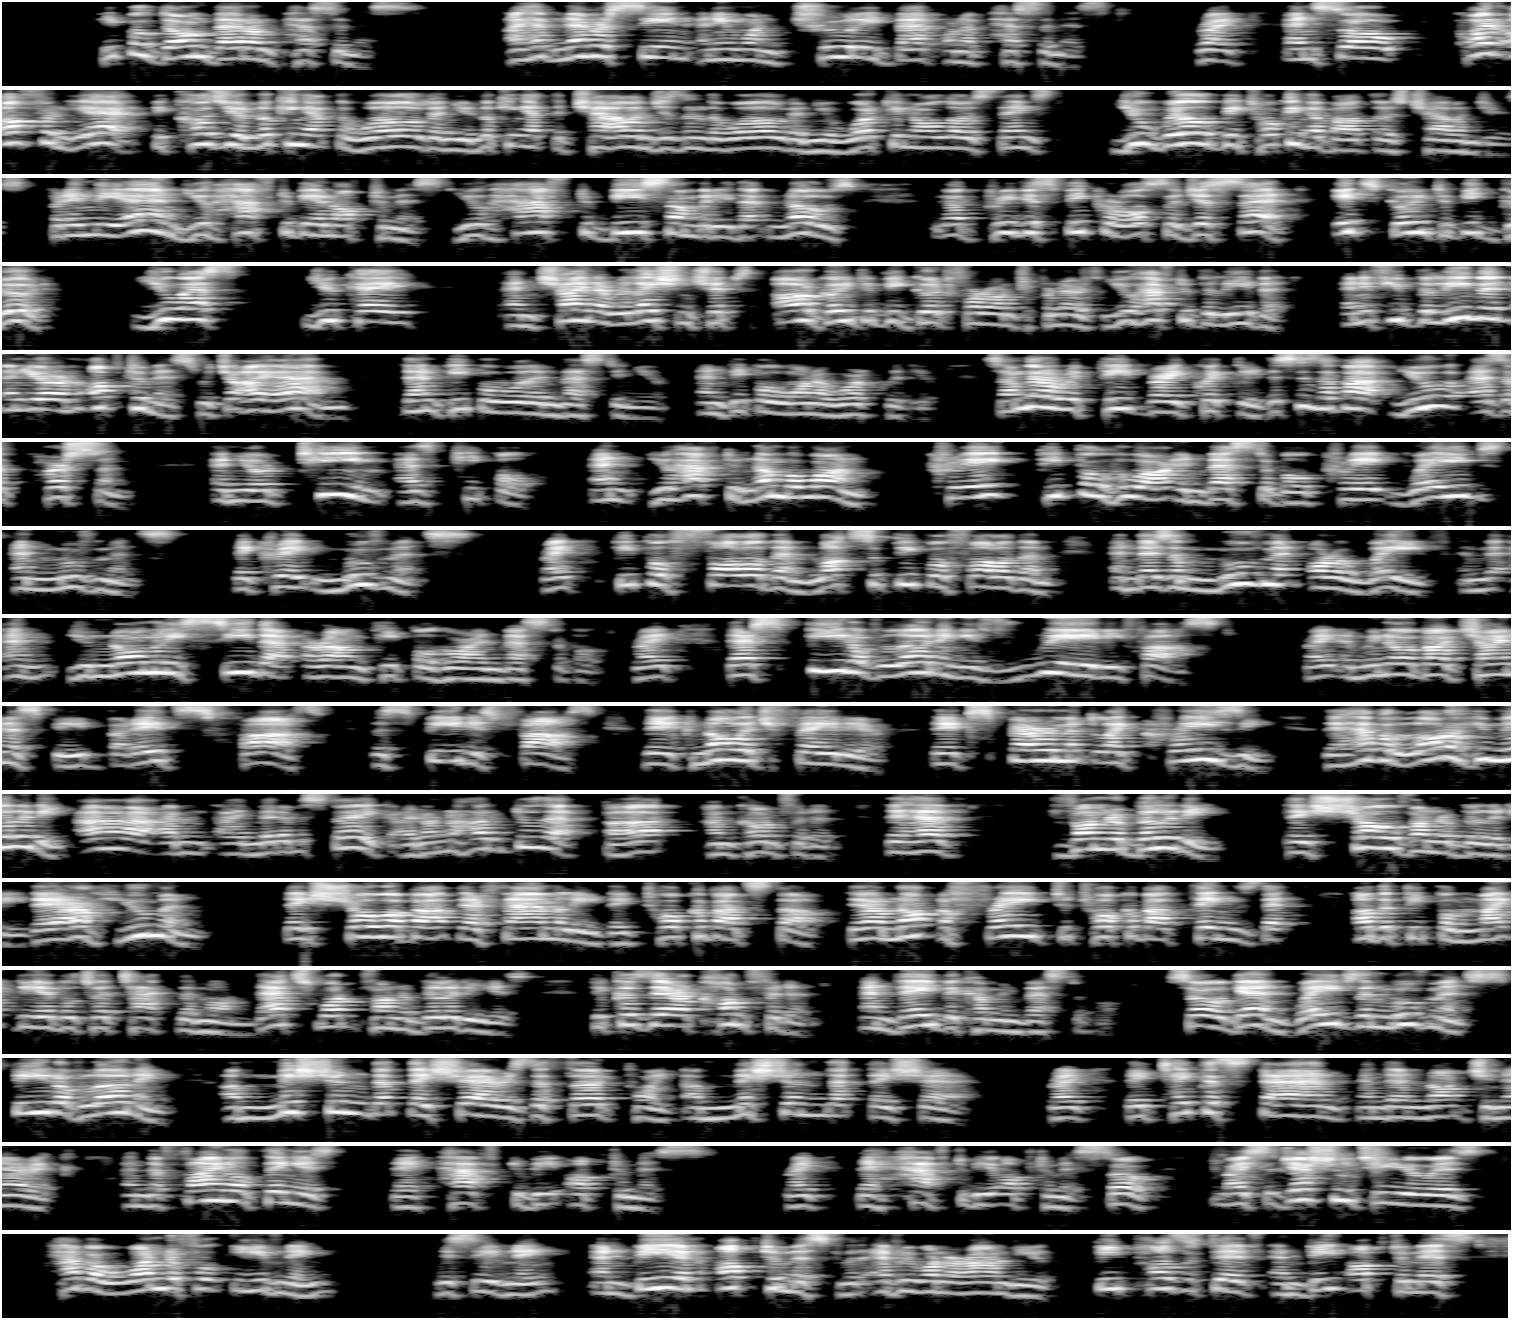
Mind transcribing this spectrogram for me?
People don't bet on pessimists. I have never seen anyone truly bet on a pessimist, right? And so quite often, yeah, because you're looking at the world and you're looking at the challenges in the world and you're working all those things, you will be talking about those challenges. But in the end, you have to be an optimist. You have to be somebody that knows. The previous speaker also just said it's going to be good. US, UK, and China relationships are going to be good for entrepreneurs. You have to believe it. And if you believe it and you're an optimist, which I am, then people will invest in you and people want to work with you. So I'm going to repeat very quickly. This is about you as a person and your team as people. And you have to, number one, create people who are investable, create waves and movements. They create movements, right? People follow them. Lots of people follow them. And there's a movement or a wave. And, and you normally see that around people who are investable, right? Their speed of learning is really fast, right? And we know about China's speed, but it's fast. The speed is fast. They acknowledge failure. They experiment like crazy. They have a lot of humility. Ah, I'm, I made a mistake. I don't know how to do that, but I'm confident. They have vulnerability. They show vulnerability. They are human. They show about their family. They talk about stuff. They are not afraid to talk about things that other people might be able to attack them on. That's what vulnerability is because they are confident and they become investable. So, again, waves and movements, speed of learning, a mission that they share is the third point, a mission that they share, right? They take a stand and they're not generic. And the final thing is they have to be optimists right? They have to be optimists. So, my suggestion to you is have a wonderful evening this evening and be an optimist with everyone around you. Be positive and be optimist.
